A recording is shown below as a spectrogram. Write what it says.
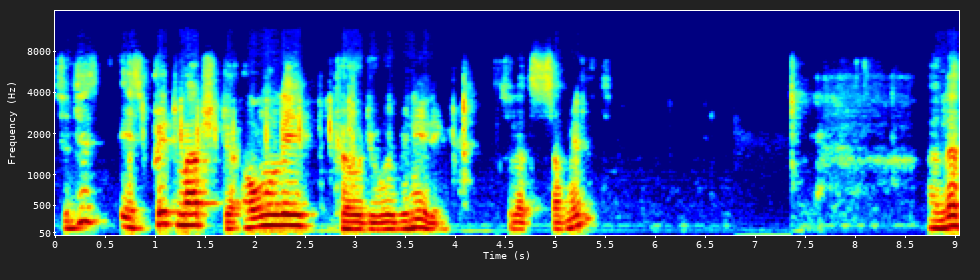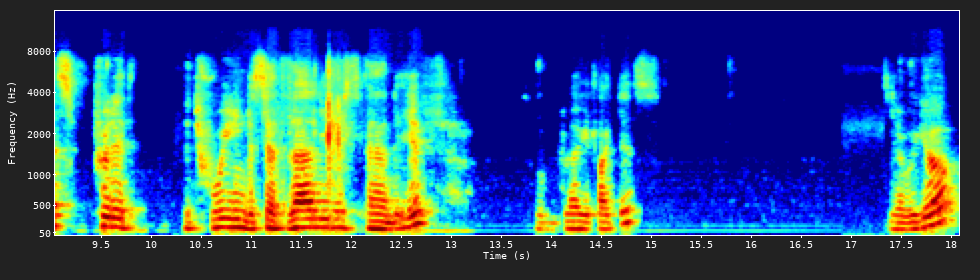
So this is pretty much the only code you will be needing. So let's submit it. And let's put it between the set values and if. So drag it like this. There we go.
